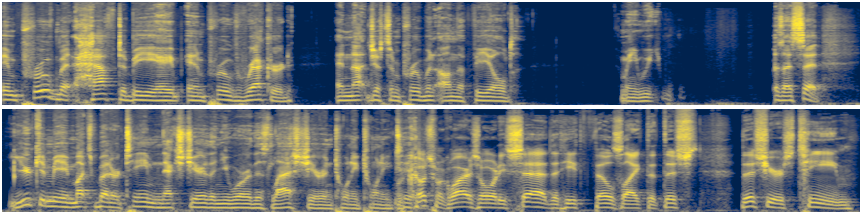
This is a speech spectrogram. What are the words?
improvement have to be a, an improved record and not just improvement on the field? I mean, we, as I said, you can be a much better team next year than you were this last year in 2022. Coach McGuire's already said that he feels like that this this year's team,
